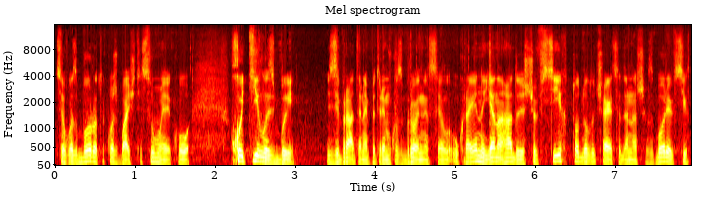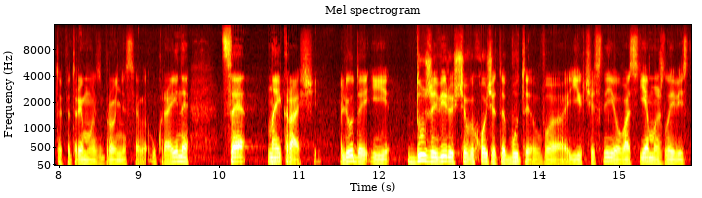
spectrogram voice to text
цього збору. Також бачите суму, яку хотілося би зібрати на підтримку Збройних сил України. Я нагадую, що всі, хто долучається до наших зборів, всі, хто підтримує Збройні Сили України, це найкращі люди. І дуже вірю, що ви хочете бути в їх числі. У вас є можливість,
